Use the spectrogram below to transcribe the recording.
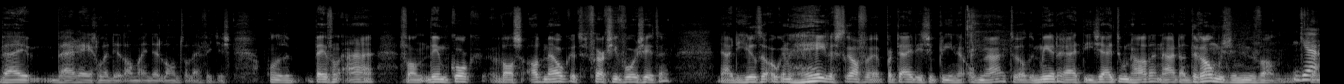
wij, wij regelen dit allemaal in dit land wel eventjes. Onder de PvdA van Wim Kok was Ad Melkert fractievoorzitter. Nou, die hield er ook een hele straffe partijdiscipline op na. Terwijl de meerderheid die zij toen hadden, nou, daar dromen ze nu van. Ja.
